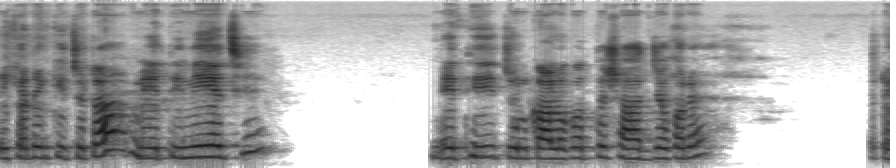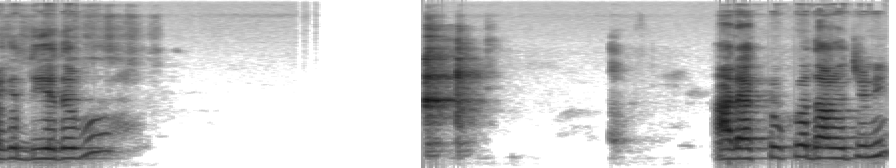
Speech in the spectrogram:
এখানে কিছুটা মেথি নিয়েছি। মেথি চুল কালো করতে সাহায্য করে। এটাকে দিয়ে দেব। আর এক টুকরো দারুচিনি।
